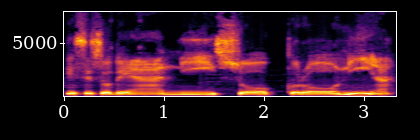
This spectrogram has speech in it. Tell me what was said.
¿qué es eso de anisocronía?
